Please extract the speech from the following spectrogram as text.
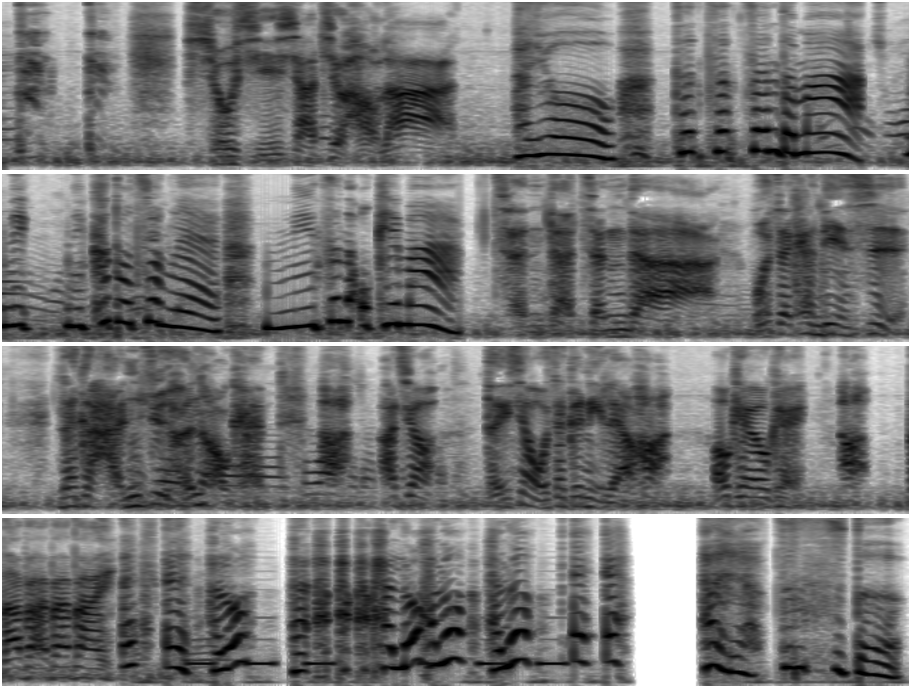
休息一下就好啦。哎呦，真真真的吗？你你咳到这样嘞，你真的 OK 吗？真的真的，我在看电视，那个韩剧很好看。好，阿娇，等一下我再跟你聊哈。OK OK，好，拜拜拜拜。哎哎，hello，哈哈哈，hello hello hello，哎哎，哎呀，真是的。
